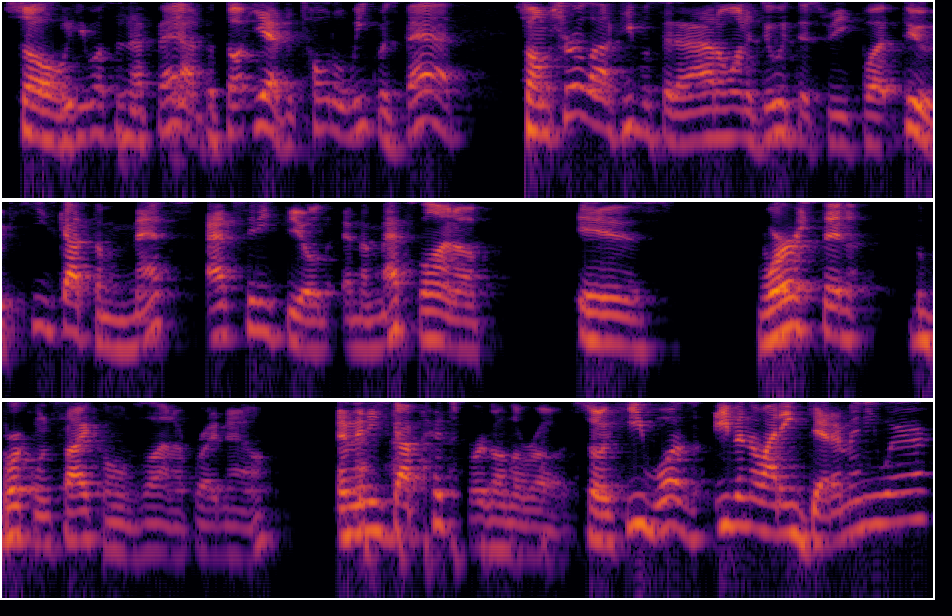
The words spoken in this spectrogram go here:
So he wasn't that bad. But the, yeah, the total week was bad. So I'm sure a lot of people said I don't want to do it this week, but dude, he's got the Mets at Citi Field, and the Mets lineup is worse than the Brooklyn Cyclones lineup right now. And then he's got Pittsburgh on the road. So he was, even though I didn't get him anywhere,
